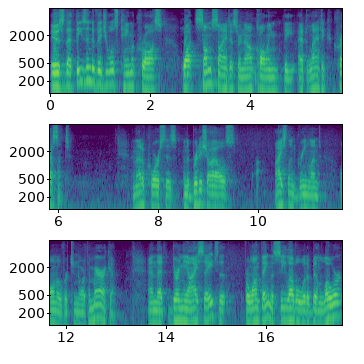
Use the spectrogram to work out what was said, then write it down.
is that these individuals came across what some scientists are now calling the Atlantic Crescent. And that, of course, is from the British Isles, Iceland, Greenland, on over to North America. And that during the Ice Age, that for one thing, the sea level would have been lower,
